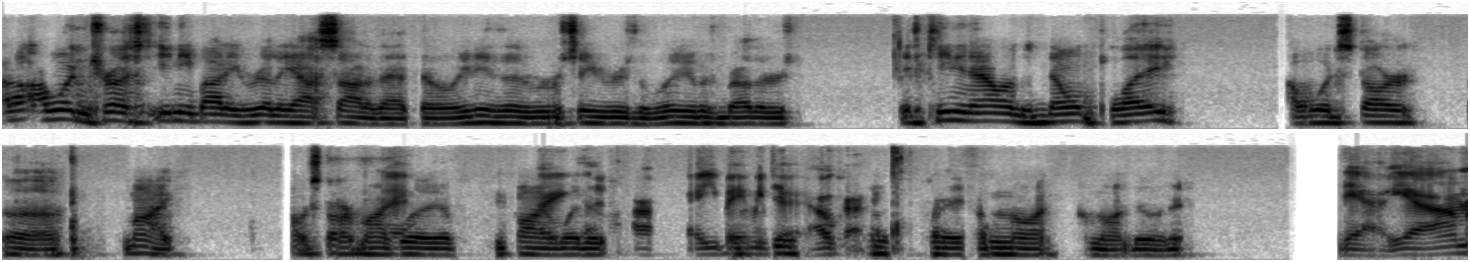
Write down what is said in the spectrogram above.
I, I wouldn't trust anybody really outside of that though. Any of the receivers, the Williams brothers. If Keenan Allen don't play, I would start uh, Mike. I would start Mike Williams. Be fine with it. you beat me to it. Okay. I'm not. I'm not doing it. Yeah, yeah, I'm.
